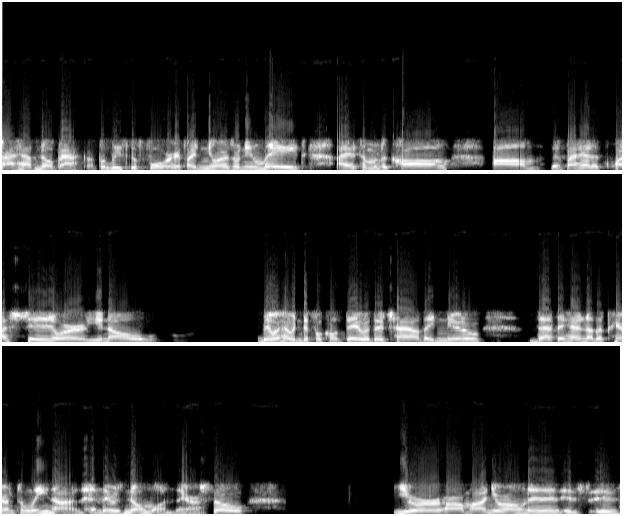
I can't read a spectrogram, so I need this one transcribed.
I have no backup. At least before, if I knew I was running late, I had someone to call. Um, if I had a question or, you know, they were having a difficult day with their child, they knew that they had another parent to lean on and there was no one there. So you're um, on your own and it is, it is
